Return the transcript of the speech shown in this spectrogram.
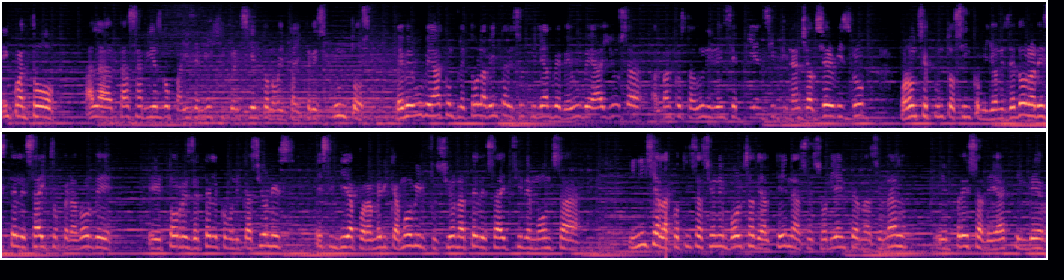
En cuanto a la tasa riesgo país de México en 193 puntos. BBVA completó la venta de su filial BBVA USA al banco estadounidense PNC Financial Service Group por 11.5 millones de dólares. Telesites, operador de eh, torres de telecomunicaciones, escindida por América Móvil, fusiona Telesites y de Monza. Inicia la cotización en bolsa de Altena, asesoría internacional, empresa de Actinver.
